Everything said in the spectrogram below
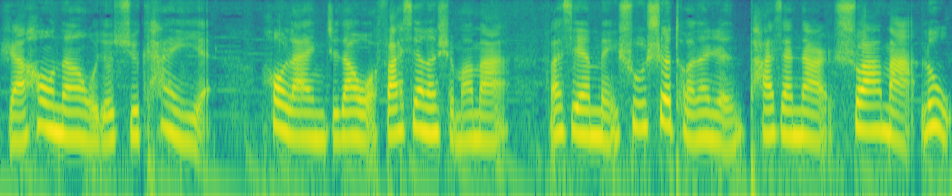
然后呢，我就去看一眼。后来你知道我发现了什么吗？发现美术社团的人趴在那儿刷马路，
